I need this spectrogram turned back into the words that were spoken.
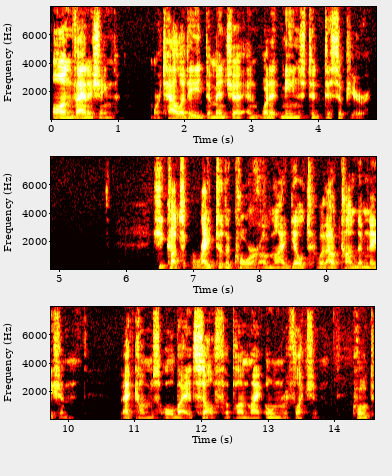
on vanishing, mortality, dementia, and what it means to disappear. She cuts right to the core of my guilt without condemnation. That comes all by itself upon my own reflection. quote,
